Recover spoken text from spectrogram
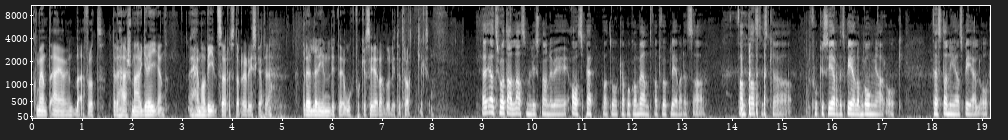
Komment är jag ju inte där för att det är det här som är grejen. Hemma vid så är det större risk att jag dräller in lite ofokuserad och lite trött liksom. Jag, jag tror att alla som lyssnar nu är aspepp på att åka på konvent för att få uppleva dessa fantastiska fokuserade spelomgångar och testa nya spel och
